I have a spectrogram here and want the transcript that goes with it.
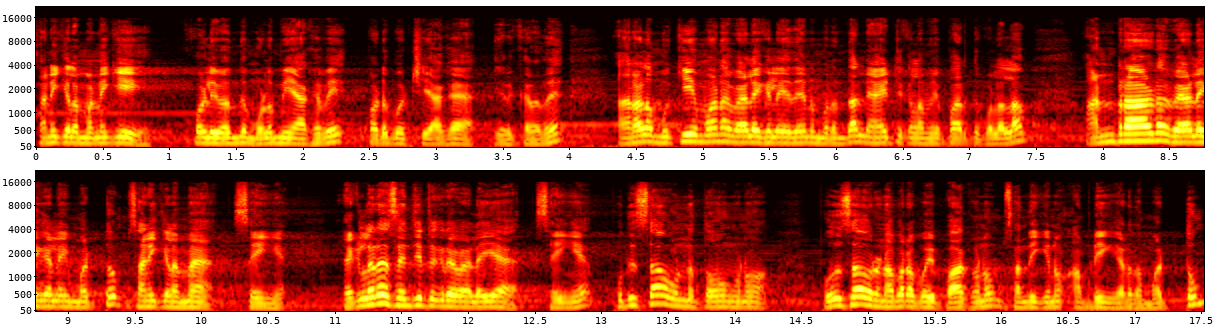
சனிக்கிழமை அன்னைக்கு கோழி வந்து முழுமையாகவே படுபட்சியாக இருக்கிறது. அதனால் முக்கியமான வேலைகள் ஏதேனும் இருந்தால் ஞாயிற்றுக்கிழமை பார்த்து கொள்ளலாம். அன்றாட வேலைகளை மட்டும் சனிக்கிழமை செய்யுங்க. ரெகுலராக செஞ்சிட்ருக்கிற வேலையை செய்யுங்க. புதுசாக ஒன்று துவங்கணும். புதுசாக ஒரு நபரை போய் பார்க்கணும் சந்திக்கணும் அப்படிங்கிறத மட்டும்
